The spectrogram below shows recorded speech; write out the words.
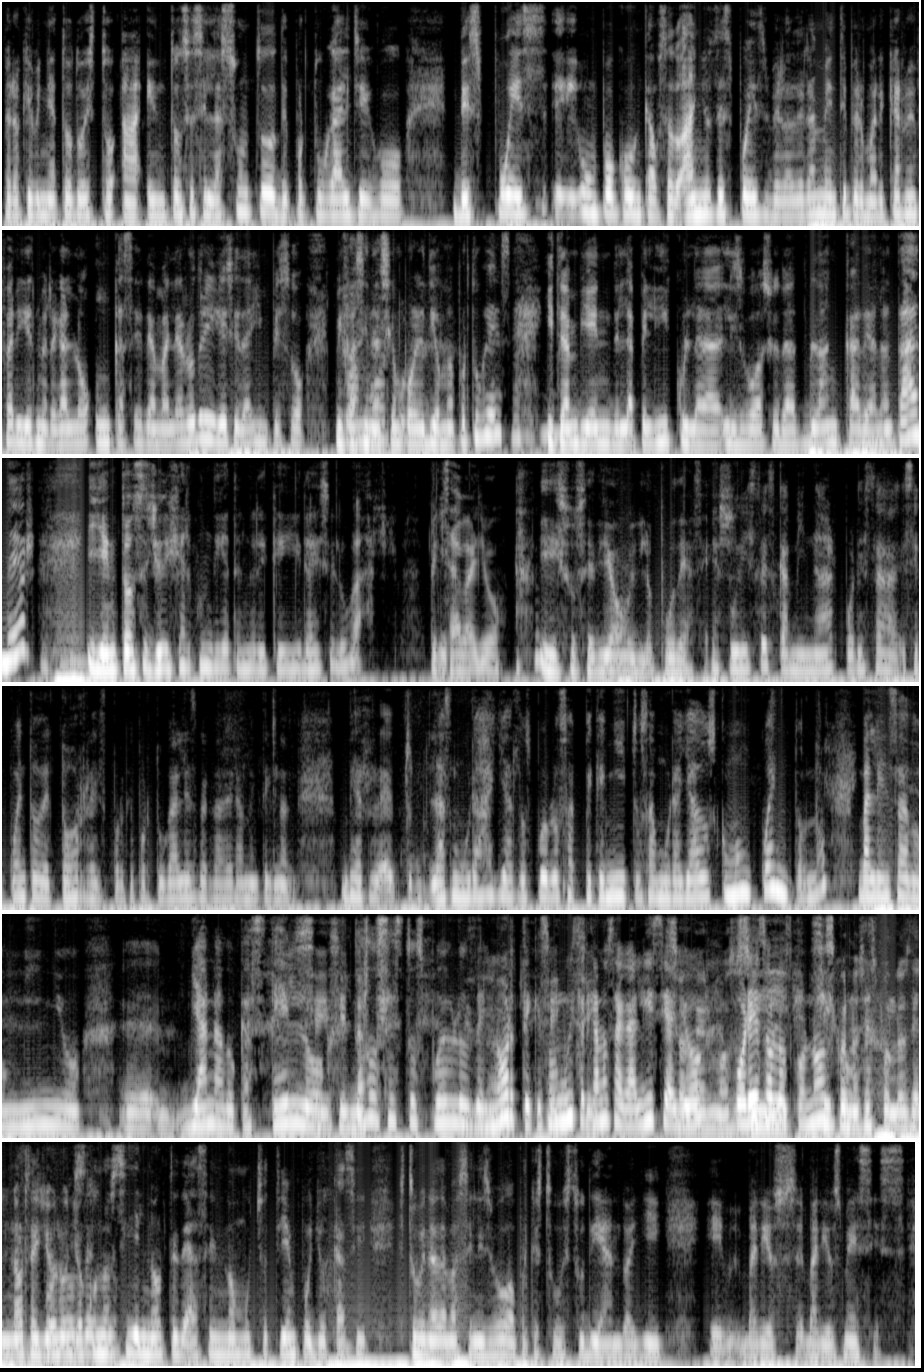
pero que venía todo esto a entonces el asunto de Portugal llegó después eh, un poco encausado años después verdaderamente pero Mari Carmen Farías me regaló un cassette de Amalia Rodríguez y de ahí empezó mi fascinación por... el idioma portugués y también de la película Lisboa Ciudad Blanca de Alan Tanner. Y entonces yo dije algún día tendré que ir a ese lugar pensaba yo. Y sucedió y lo pude hacer. Pudiste caminar por esa, ese cuento de torres, porque Portugal es verdaderamente ver eh, las murallas, los pueblos pequeñitos amurallados como un cuento, ¿no? Valenza Dominio, eh, Viana do Castelo, todos estos pueblos del norte, que son muy cercanos a Galicia, yo por eso los conozco. Sí, conoces por los del norte, yo, yo conocí el norte de hace no mucho tiempo, yo casi estuve nada más en Lisboa porque estuve estudiando allí eh, varios, varios meses,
